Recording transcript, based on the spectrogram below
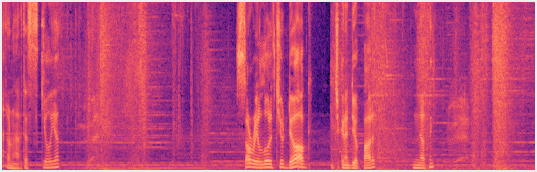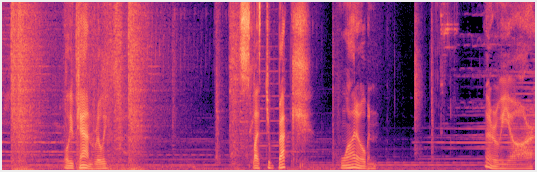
I don't have that skill yet. Sorry, I loaded your dog. What you gonna do about it? Nothing. Well, you can, really. Slice your back wide open. There we are.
